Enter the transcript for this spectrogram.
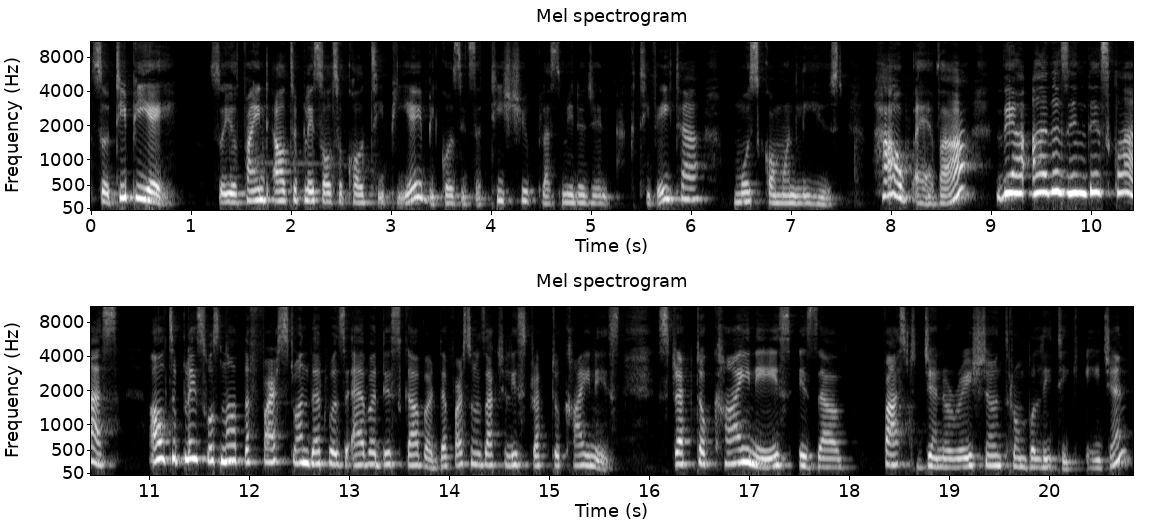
So TPA. So you'll find alteplase also called TPA because it's a tissue plasminogen activator, most commonly used. However, there are others in this class. Alteplase was not the first one that was ever discovered. The first one was actually streptokinase. Streptokinase is a fast generation thrombolytic agent.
